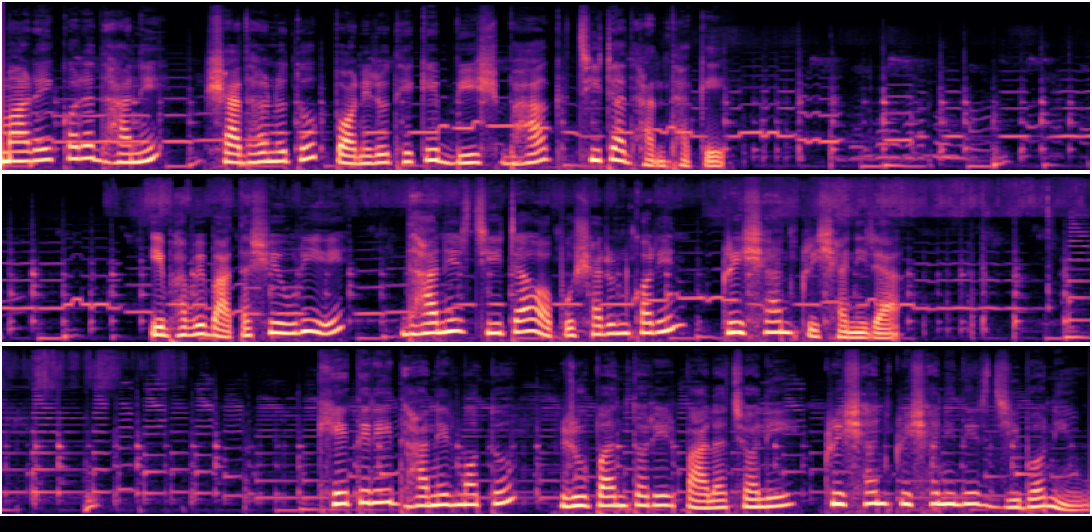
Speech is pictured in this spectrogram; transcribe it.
মারাই করা ধানে সাধারণত পনেরো থেকে বিশ ভাগ চিটা ধান থাকে। এভাবে বাতাসে উড়িয়ে ধানের চিটা অপসারণ করেন কৃষাণ কৃষাণীরা। ক্ষেতের এই ধানের মতো রূপান্তরের পালা চলে কৃষাণ কৃষাণীদের জীবনেও।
